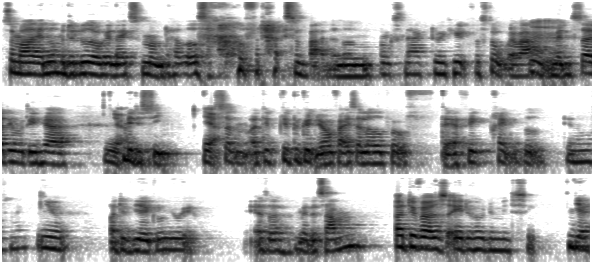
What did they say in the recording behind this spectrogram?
så meget andet, men det lyder jo heller ikke som om, det har været så meget for dig som barn, eller noget, nogle snak, du ikke helt forstod, hvad var. Mm. Men så er det jo det her ja. medicin, Ja. som, og det, det begyndte jeg jo faktisk allerede på, da jeg fik præmievid-diagnosen, ikke? Jo. Og det virkede jo altså med det samme. Og det var også ADHD-medicin. Ja, Ja.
